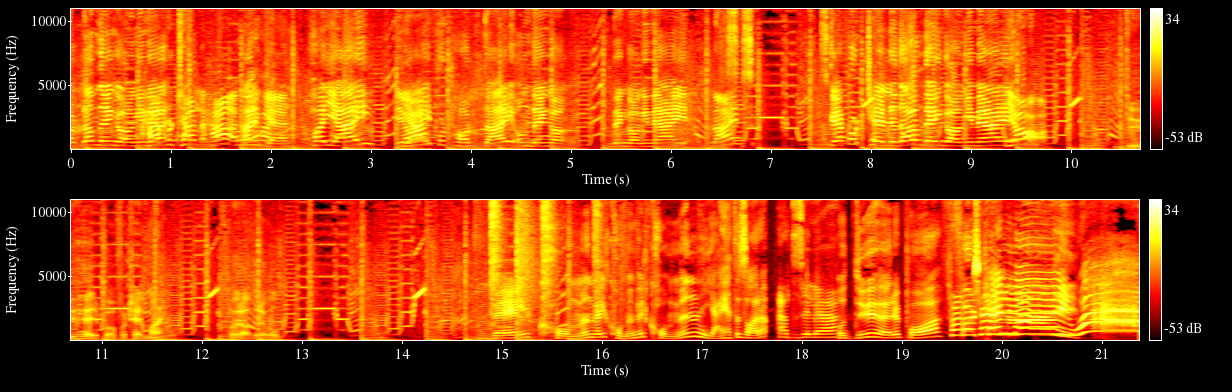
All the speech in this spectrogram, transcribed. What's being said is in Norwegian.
om den gangen jeg fortell! Hæ, Nei, ikke. Har jeg, Ja. jeg fortalt deg om den, ga, den gangen jeg Nei? Skal jeg fortelle deg om den gangen jeg Ja! Du hører på Fortell meg på Radio Revolt. Velkommen, velkommen, velkommen. Jeg heter Sara, Jeg heter Silje. og du hører på Fortell, meg! Wow!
